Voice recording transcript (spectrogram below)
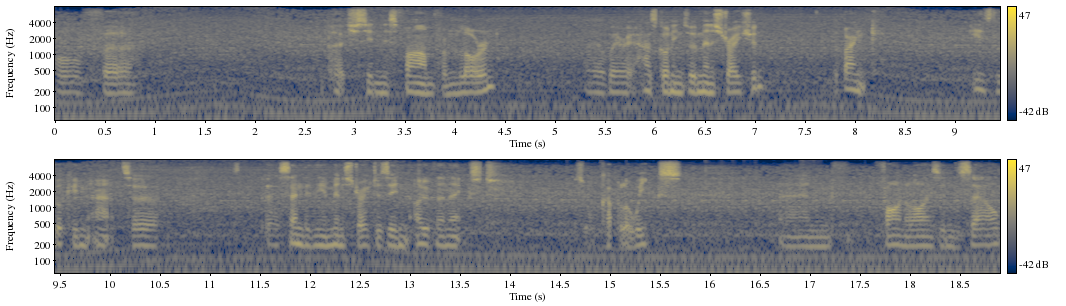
of uh, purchasing this farm from Lauren uh, where it has gone into administration. The bank is looking at uh, uh, sending the administrators in over the next sort of couple of weeks and finalising the sale.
